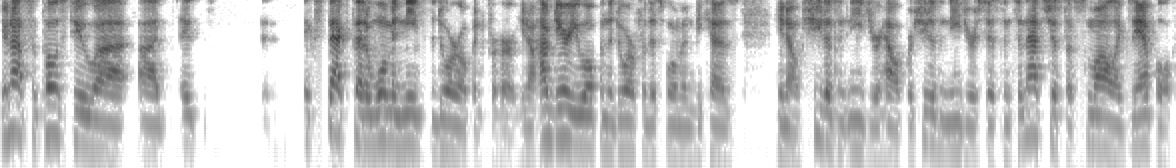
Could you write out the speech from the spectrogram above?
you're not supposed to uh, uh, expect that a woman needs the door open for her. You know, how dare you open the door for this woman because you know she doesn't need your help or she doesn't need your assistance, and that's just a small example.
